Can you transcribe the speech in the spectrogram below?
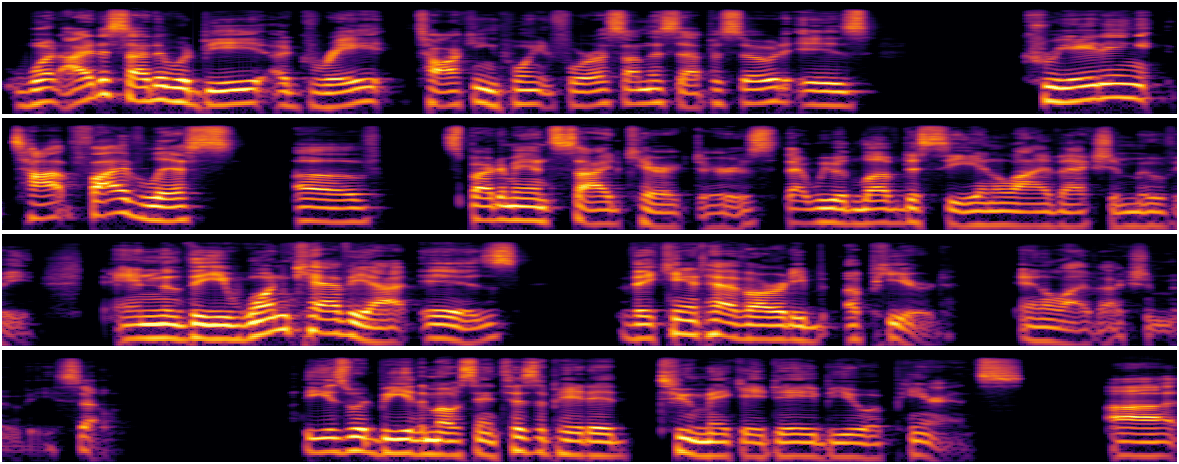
what I decided would be a great talking point for us on this episode is creating top five lists of Spider-Man side characters that we would love to see in a live action movie. And the one caveat is they can't have already appeared in a live action movie. So these would be the most anticipated to make a debut appearance. Uh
